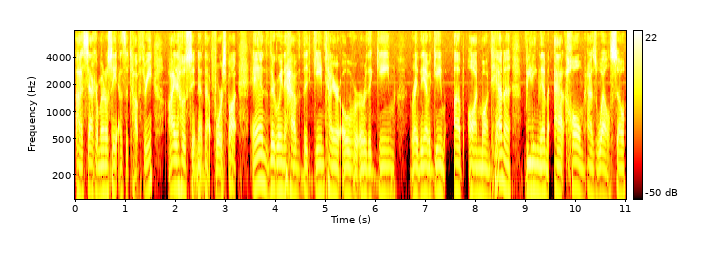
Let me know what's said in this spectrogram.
uh, Sacramento State as the top three. Idaho's sitting at that four spot, and they're going to have the game tire over or the game right? They have a game up on Montana, beating them at home as well. So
